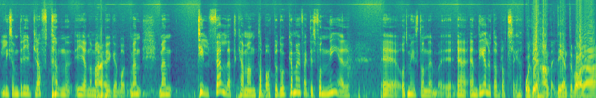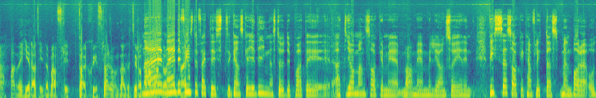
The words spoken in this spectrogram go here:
liksom, drivkraften genom att Nej. bygga bort. Men, men tillfället kan man ta bort och då kan man ju faktiskt få ner eh, åtminstone eh, en del av brottsligheten. Och det, handlar, det är inte bara att man hela tiden bara flyttar, skyfflar undan det till något Nej, annat? nej, det finns det faktiskt ganska gedigna studier på att, det, att gör man saker med, Ja. med miljön så är det vissa saker kan flyttas men bara och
